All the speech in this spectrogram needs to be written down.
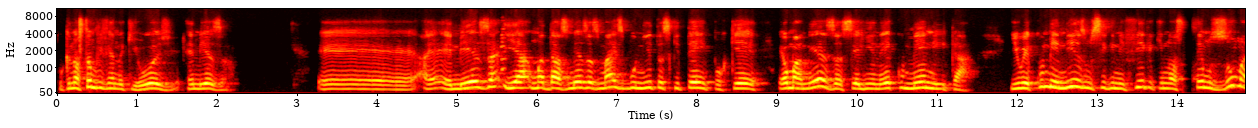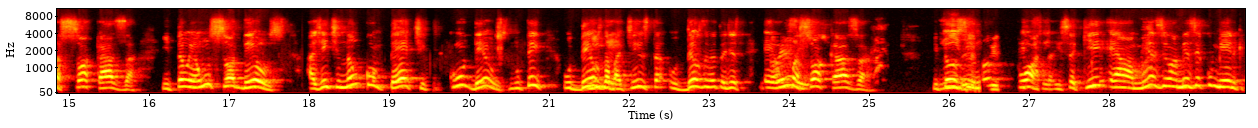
O que nós estamos vivendo aqui hoje é mesa. É, é mesa e é uma das mesas mais bonitas que tem, porque é uma mesa, Celina, ecumênica. E o ecumenismo significa que nós temos uma só casa. Então é um só Deus. A gente não compete com Deus. Não tem o Deus Ninguém. da Batista, o Deus da Metodista. É uma só casa. Então, assim, não importa. Isso aqui é uma mesa e uma mesa ecumênica.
